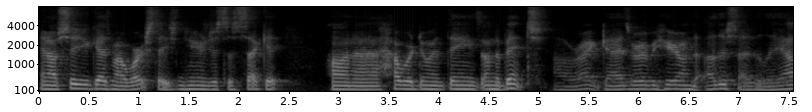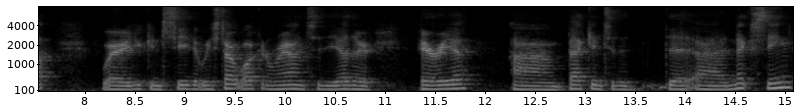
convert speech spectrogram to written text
and I'll show you guys my workstation here in just a second on uh, how we're doing things on the bench. Alright guys, we're over here on the other side of the layout where you can see that we start walking around to the other area um, back into the, the uh, next scene.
